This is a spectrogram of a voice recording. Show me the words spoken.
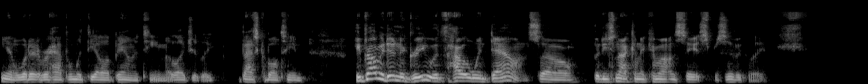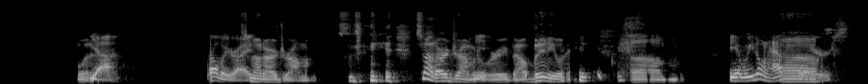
you know whatever happened with the Alabama team, allegedly basketball team. He probably didn't agree with how it went down. So, but he's not going to come out and say it specifically. Whatever. Yeah, probably right. It's not our drama. it's not our drama to worry about. But anyway, um, yeah, we don't have uh, players.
